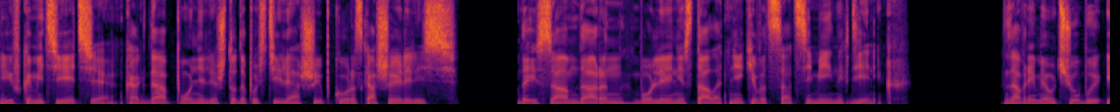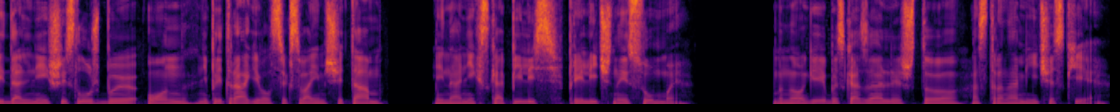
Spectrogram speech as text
И в комитете, когда поняли, что допустили ошибку, раскошелились. Да и сам Даррен более не стал отнекиваться от семейных денег. За время учебы и дальнейшей службы он не притрагивался к своим счетам, и на них скопились приличные суммы. Многие бы сказали, что астрономические.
